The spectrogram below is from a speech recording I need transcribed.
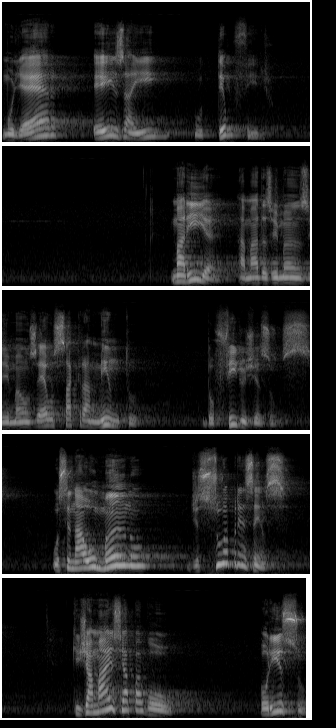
Mulher, eis aí o teu filho. Maria, amadas irmãs e irmãos, é o sacramento do Filho Jesus, o sinal humano de Sua presença, que jamais se apagou por isso,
